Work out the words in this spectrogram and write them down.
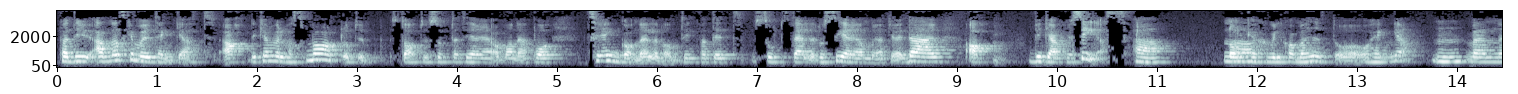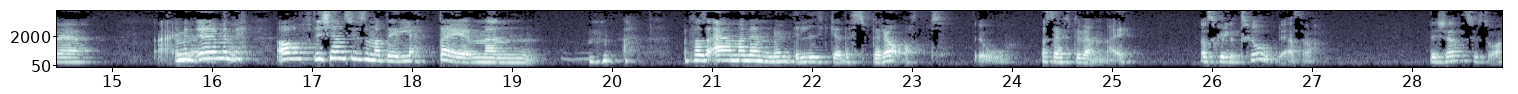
För att det är ju, annars kan man ju tänka att, ja, det kan väl vara smart att typ statusuppdatera om man är på trädgården eller någonting för att det är ett stort ställe, då ser ändå att jag är där, ja, vi kanske ses. Ja. Någon Ja. kanske vill komma hit och, och hänga. Men, eh, nej. Men, det- eh, men, ja, det känns ju som att det är lättare, men... Fast är man ändå inte lika desperat? Jo, Alltså efter vänner? jag skulle tro det alltså. Det känns ju så.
